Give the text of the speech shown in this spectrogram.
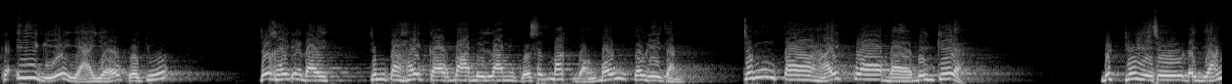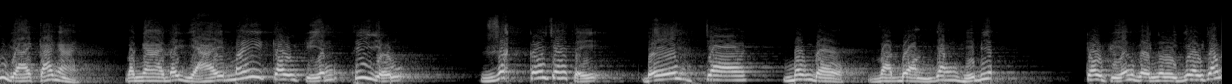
cái ý nghĩa dạy dỗ của Chúa. Trước hết ở đây chúng ta thấy câu 35 của sách mắt đoạn 4 có ghi rằng, chúng ta hãy qua bờ bên kia. Đức Chúa Giêsu đã giảng dạy cả ngày và ngài đã dạy mấy câu chuyện thí dụ rất có giá trị để cho môn đồ và đoàn dân hiểu biết. Câu chuyện về người gieo giống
